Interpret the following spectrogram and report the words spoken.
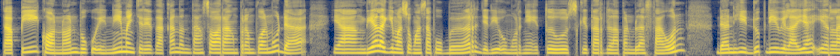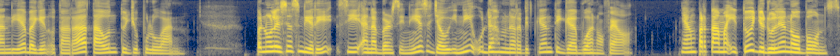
Tapi konon buku ini menceritakan tentang seorang perempuan muda yang dia lagi masuk masa puber, jadi umurnya itu sekitar 18 tahun dan hidup di wilayah Irlandia bagian utara tahun 70-an. Penulisnya sendiri, si Anna Burns ini sejauh ini udah menerbitkan tiga buah novel. Yang pertama itu judulnya No Bones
